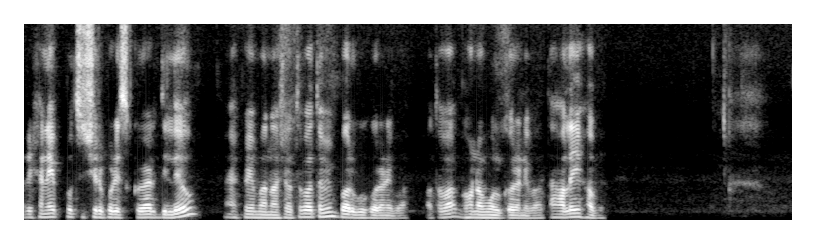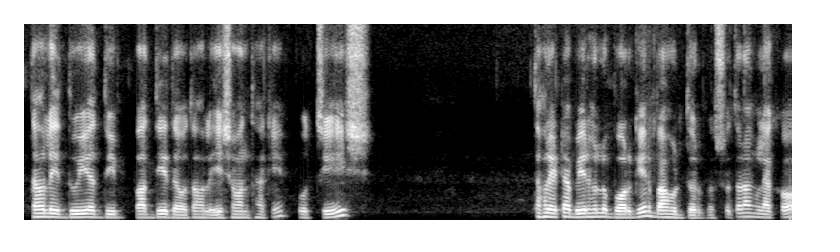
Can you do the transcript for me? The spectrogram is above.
এখানে পঁচিশের উপর স্কোয়ার দিলেও একই মান আসে, অথবা তুমি বর্গ করে নিবা, অথবা ঘনমূল করে নিবা, তাহলেই হবে। তাহলে দুই আর দুই বাদ দিয়ে দাও, তাহলে এই সমান থাকে পঁচিশ তাহলে এটা বের হলো বর্গের বাহুর দৈর্ঘ্য। সুতরাং লেখো,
